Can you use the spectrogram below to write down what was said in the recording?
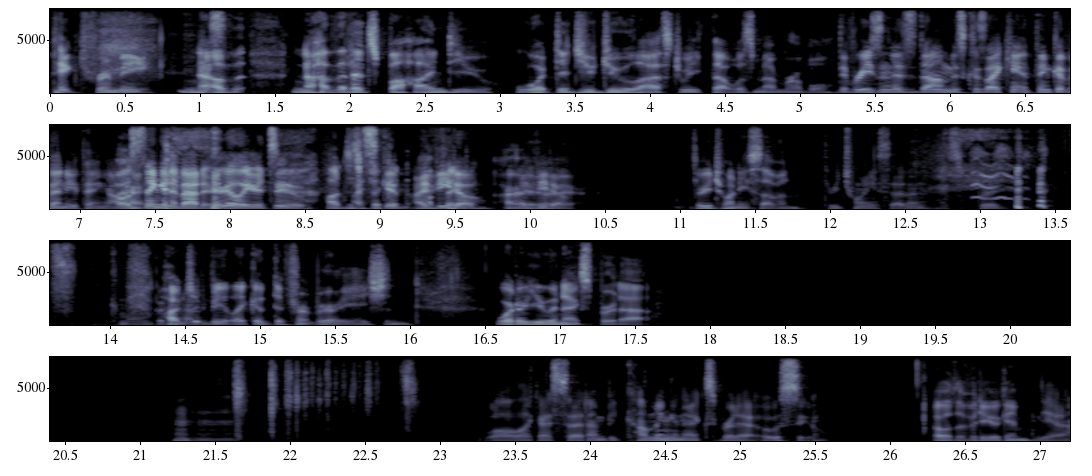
picked for me. now that now that it's behind you, what did you do last week that was memorable? The reason it's dumb is because I can't think of anything. I was Alright. thinking about it earlier too. I'll just I pick skip. it. I I'll pick- veto. all I right, veto. Three twenty seven. Three twenty seven. Come on. not- it be like a different variation. What are you an expert at? Hmm. Well, like I said, I'm becoming an expert at Osu. Oh, the video game. Yeah.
